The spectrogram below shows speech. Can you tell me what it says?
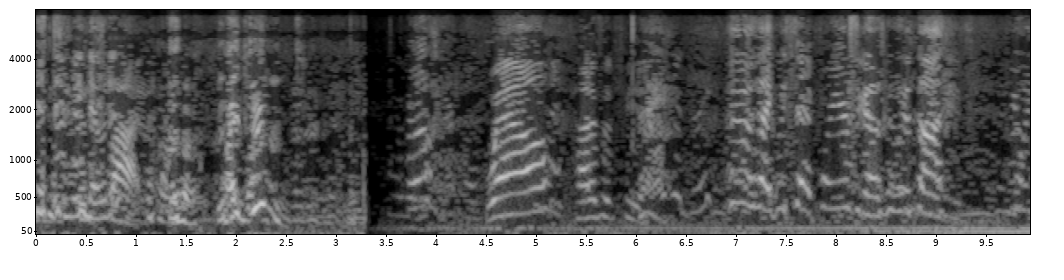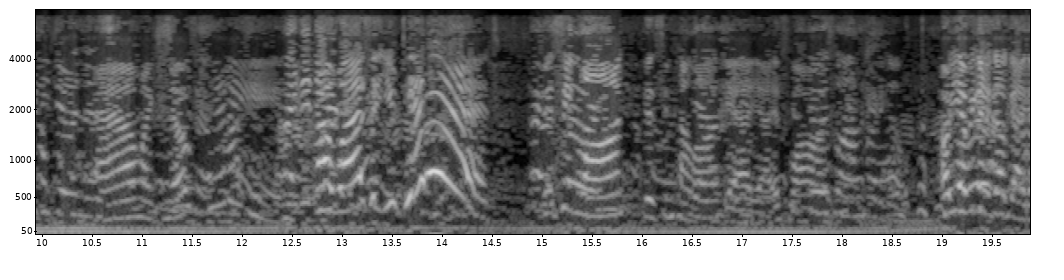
Did we notice? I didn't. Well, how does it feel? Who was like we said four years ago. Who would have thought? You would be doing this. Oh my, no kidding. I didn't How was it? You did it. Did it seem long? Did it seem kind of long? Yeah, yeah, it's long. It was long. Oh yeah, we gotta go, guys.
